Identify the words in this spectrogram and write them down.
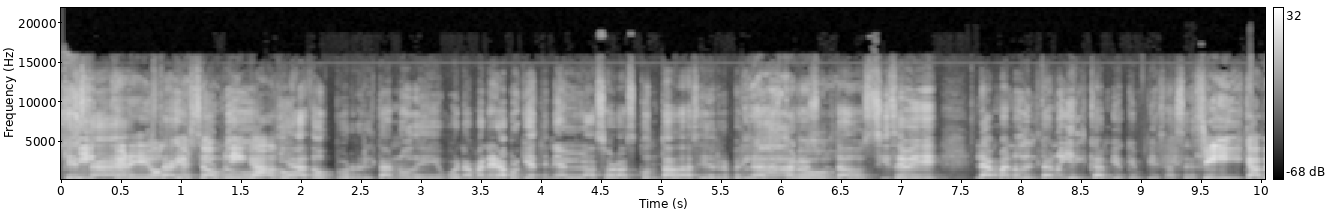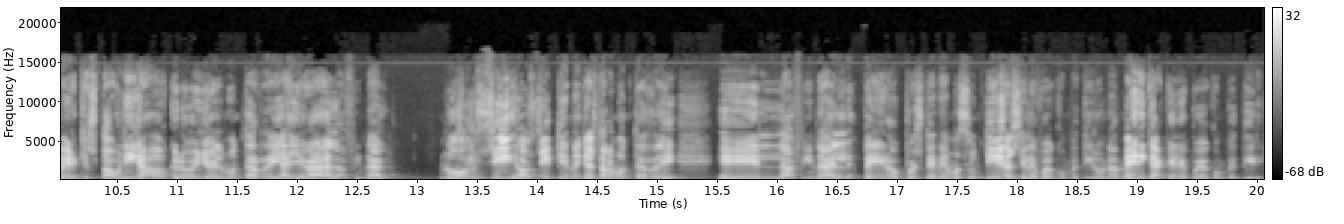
Que sí está, creo que está obligado. guiado por el Tano de buena manera, porque ya tenía las horas contadas y de repente estos Claro. resultados, sí se ve la mano del Tano y el cambio que empieza a hacer. Sí, y que a ver, que está obligado, creo yo, el Monterrey a llegar a la final. No, Sí. sí. o sí tiene que estar Monterrey en la final, pero pues tenemos un Tigres que le puede competir, un América que le puede competir,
